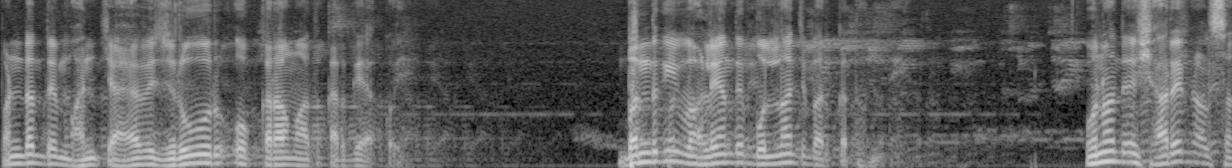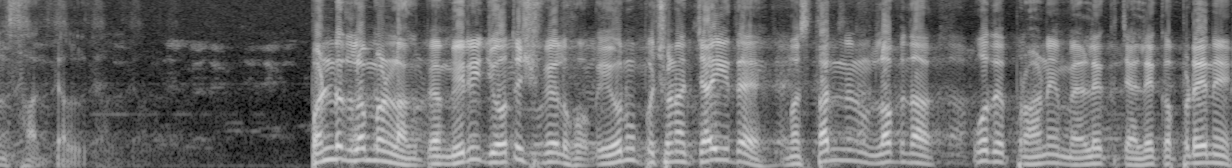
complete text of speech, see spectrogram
ਪੰਡਤ ਦੇ ਮਨ ਚ ਆਇਆ ਵੀ ਜ਼ਰੂਰ ਉਹ ਕਰਾਮਾਤ ਕਰ ਗਿਆ ਕੋਈ। ਬੰਦਗੀ ਵਾਲਿਆਂ ਦੇ ਬੋਲਾਂ 'ਚ ਬਰਕਤ ਹੁੰਦੀ। ਉਹਨਾਂ ਦੇ ਇਸ਼ਾਰੇ ਨਾਲ ਸੰਸਾਰ ਚੱਲਦਾ। ਪੰਡਤ ਲੱਭਣ ਲੱਗ ਪਿਆ, ਮੇਰੀ ਜੋਤਿਸ਼ ਫੇਲ ਹੋ ਗਈ, ਉਹਨੂੰ ਪੁੱਛਣਾ ਚਾਹੀਦਾ ਹੈ। ਮਸਤਨ ਨੂੰ ਲੱਭਦਾ, ਉਹਦੇ ਪੁਰਾਣੇ ਮੈਲੇ ਕਚੈਲੇ ਕੱਪੜੇ ਨੇ।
